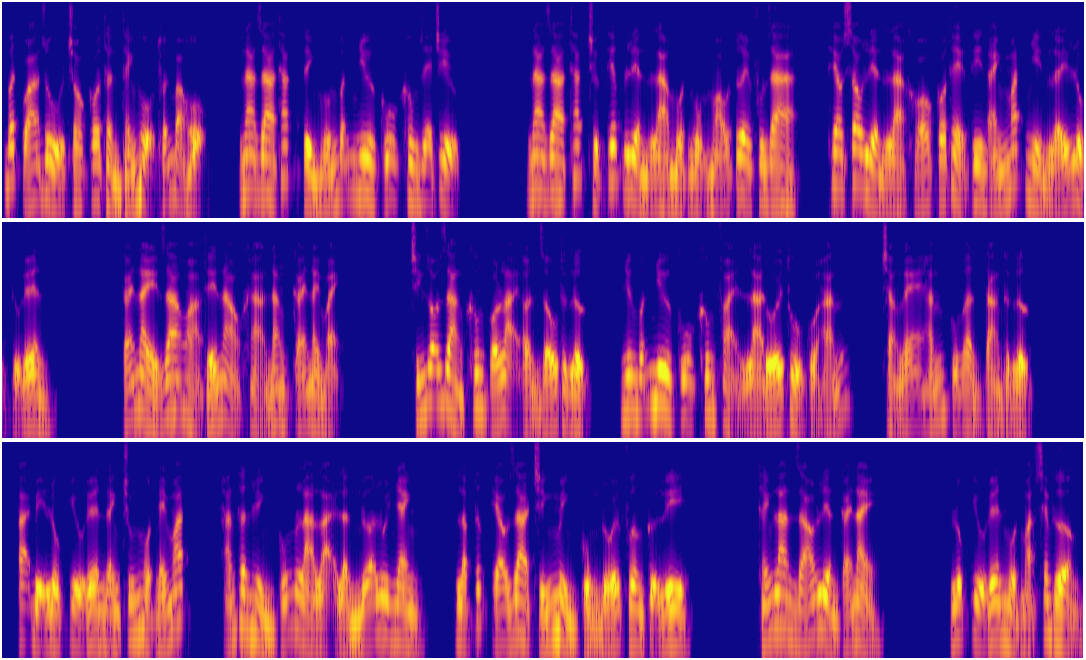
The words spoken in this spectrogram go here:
bất quá dù cho có thần thánh hộ thuẫn bảo hộ, na ra thác tình huống vẫn như cũ không dễ chịu. Na ra thác trực tiếp liền là một ngụm máu tươi phun ra, theo sau liền là khó có thể tin ánh mắt nhìn lấy lục cửu huyên cái này ra hỏa thế nào khả năng cái này mạnh? Chính rõ ràng không có lại ẩn giấu thực lực, nhưng vẫn như cũ không phải là đối thủ của hắn chẳng lẽ hắn cũng ẩn tàng thực lực? Tại bị lục cửu huyên đánh trúng một máy mắt, hắn thân hình cũng là lại lần nữa lui nhanh, lập tức kéo ra chính mình cùng đối phương cự ly. Thánh lan giáo liền cái này. Lục cựu huyên một mặt xem thường,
